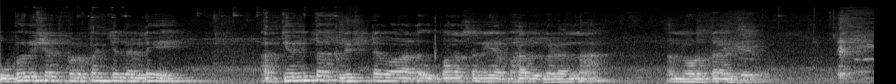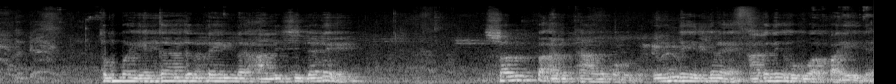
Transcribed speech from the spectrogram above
ಉಪನಿಷತ್ ಪ್ರಪಂಚದಲ್ಲೇ ಅತ್ಯಂತ ಕ್ಲಿಷ್ಟವಾದ ಉಪಾಸನೆಯ ಭಾಗಗಳನ್ನು ನೋಡ್ತಾ ಇದ್ದೇವೆ ತುಂಬ ಏಕಾಗ್ರತೆಯಿಂದ ಆಲಿಸಿದರೆ ಸ್ವಲ್ಪ ಅರ್ಥ ಆಗಬಹುದು. ಇಲ್ಲದೇ ಇದ್ದರೆ ಆಗದೇ ಹೋಗುವ ಅಪಾಯ ಇದೆ.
